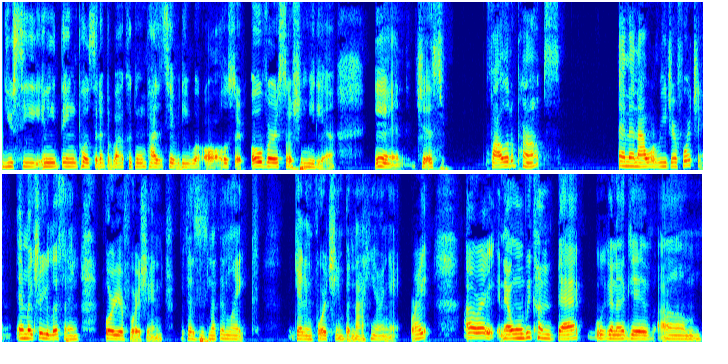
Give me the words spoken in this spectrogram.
you see anything posted up about cooking with positivity, we're all over social media. And just follow the prompts and then I will read your fortune. And make sure you listen for your fortune because there's nothing like getting fortune but not hearing it, right? All right. Now when we come back, we're going to give um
